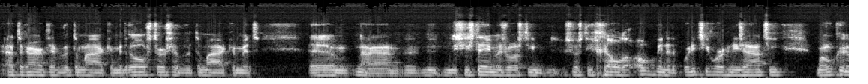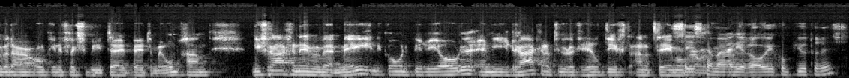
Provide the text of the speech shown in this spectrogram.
Uiteraard hebben we te maken met roosters, hebben we te maken met ehm, nou ja, de, de systemen zoals die, zoals die gelden ook binnen de politieorganisatie. Maar hoe kunnen we daar ook in de flexibiliteit beter mee omgaan? Die vragen nemen wij mee in de komende periode en die raken natuurlijk heel dicht aan het thema. Waar we- mij die rode computer is.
